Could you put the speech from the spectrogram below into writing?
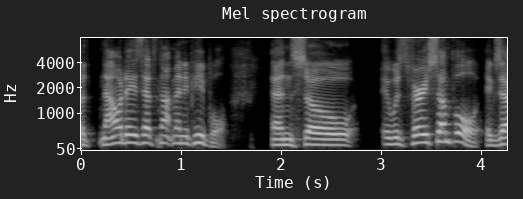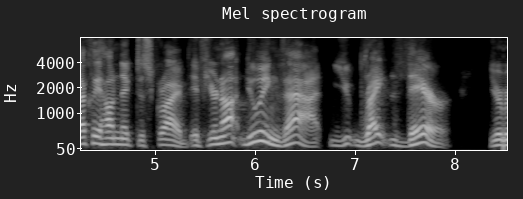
but nowadays that's not many people. And so it was very simple exactly how nick described. If you're not doing that you right there you're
